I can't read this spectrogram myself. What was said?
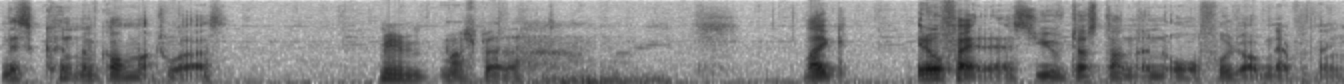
this couldn't have gone much worse. I mean, much better. Like, in all fairness, you've just done an awful job and everything.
